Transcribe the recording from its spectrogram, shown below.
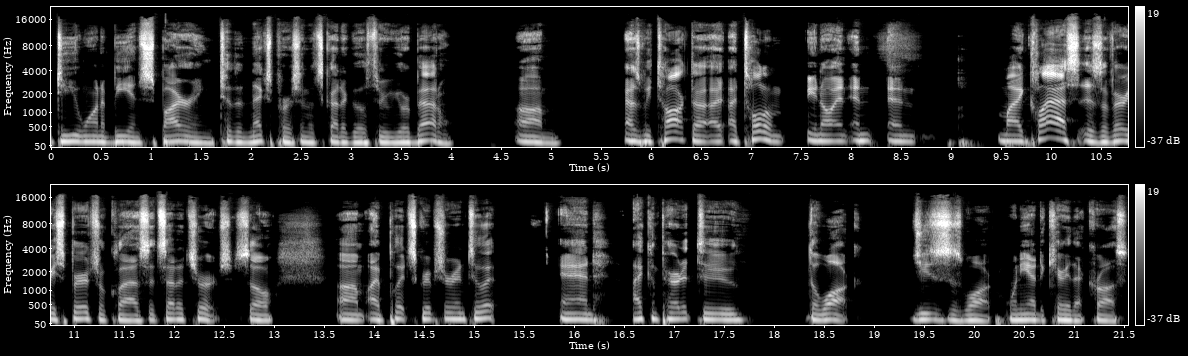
do you want to be inspiring to the next person that's got to go through your battle? Um, as we talked, I, I told him, you know, and, and, and my class is a very spiritual class. It's at a church. So um, I put scripture into it and I compared it to the walk. Jesus' walk when he had to carry that cross.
